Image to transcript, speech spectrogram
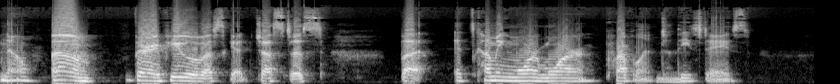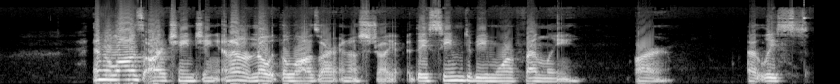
No. Um, very few of us get justice, but it's coming more and more prevalent mm. these days. And the laws are changing, and I don't know what the laws are in Australia. They seem to be more friendly, or at least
